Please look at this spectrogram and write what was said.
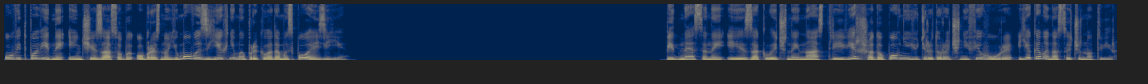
У відповідні інші засоби образної мови з їхніми прикладами з поезії. Піднесений і закличний настрій вірша доповнюють риторичні фігури, якими насичено твір.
